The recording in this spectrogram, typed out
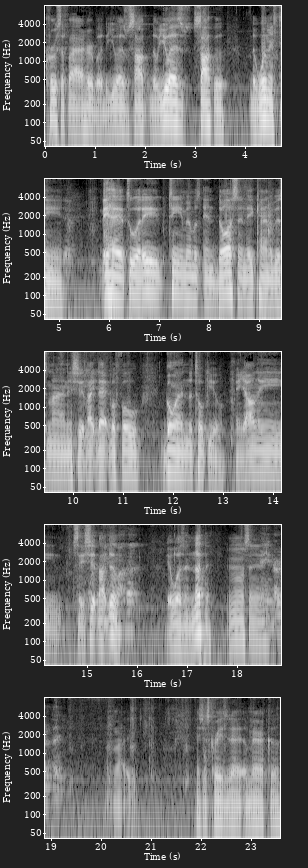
crucified her, but the U.S. soccer, the U.S. soccer, the women's team, Yeah. they had two of their team members endorsing their cannabis line and shit like that before going to Tokyo, and y'all ain't say shit about them. About that. It wasn't nothing. You know what I'm They saying? ain't heard a thing. Like, it's just crazy that America,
